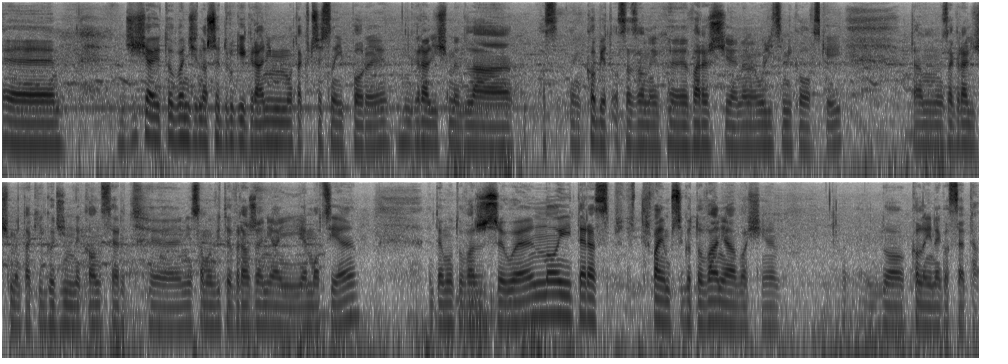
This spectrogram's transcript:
E, Dzisiaj to będzie nasze drugie granie, mimo tak wczesnej pory. Graliśmy dla kobiet osadzonych e, w areszcie na ulicy Mikołowskiej. Tam zagraliśmy taki godzinny koncert, e, niesamowite wrażenia i emocje temu towarzyszyły. No i teraz trwają przygotowania właśnie do kolejnego seta.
